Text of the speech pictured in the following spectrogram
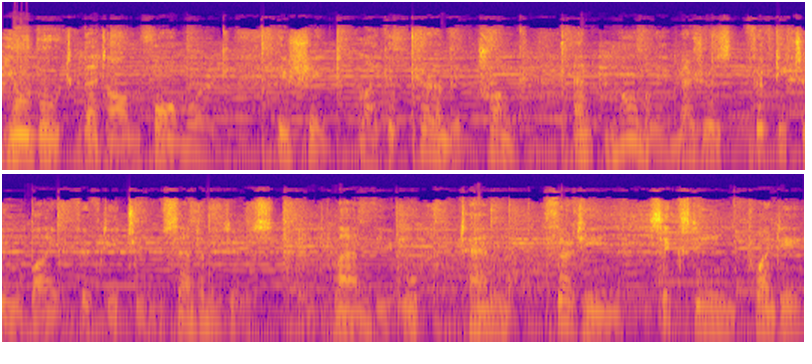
U-boot beton formwork is shaped like a pyramid trunk and normally measures 52 by 52 centimeters. In plan view, 10, 13, 16, 20,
